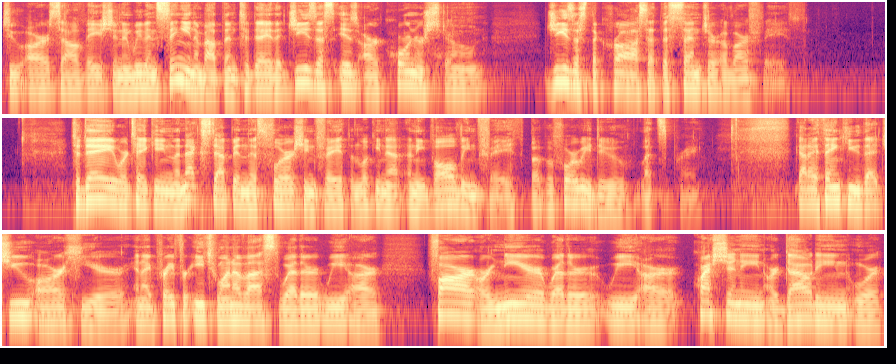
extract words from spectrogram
to our salvation? And we've been singing about them today that Jesus is our cornerstone, Jesus the cross at the center of our faith. Today, we're taking the next step in this flourishing faith and looking at an evolving faith. But before we do, let's pray. God, I thank you that you are here. And I pray for each one of us, whether we are far or near, whether we are questioning or doubting or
